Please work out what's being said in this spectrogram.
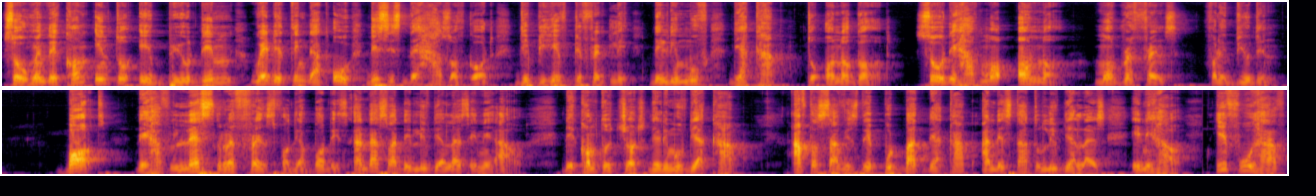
So when they come into a building where they think that, oh, this is the house of God, they behave differently. They remove their cap to honor God. So they have more honor, more reference for a building. But they have less reference for their bodies. And that's why they live their lives anyhow. They come to church, they remove their cap. After service, they put back their cap and they start to live their lives anyhow. If we have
